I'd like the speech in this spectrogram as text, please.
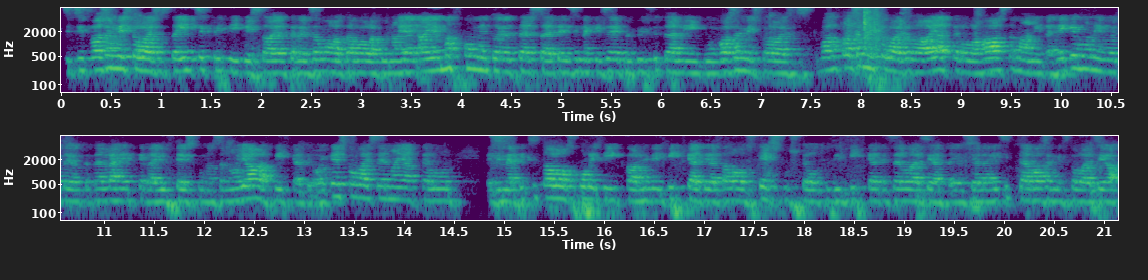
Sitten sit vasemmistolaisesta itsekritiikistä ajattelen samalla tavalla kuin aiemmat kommentoijat tässä, että ensinnäkin se, että me pystytään niin kuin vasemmistolaisella ajattelulla haastamaan niitä hegemonioita, jotka tällä hetkellä yhteiskunnassa nojaavat pitkälti oikeistolaiseen ajatteluun. Esimerkiksi talouspolitiikka on hyvin pitkälti ja talouskeskustelut hyvin pitkälti sellaisia, että jos siellä esittää vasemmistolaisia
